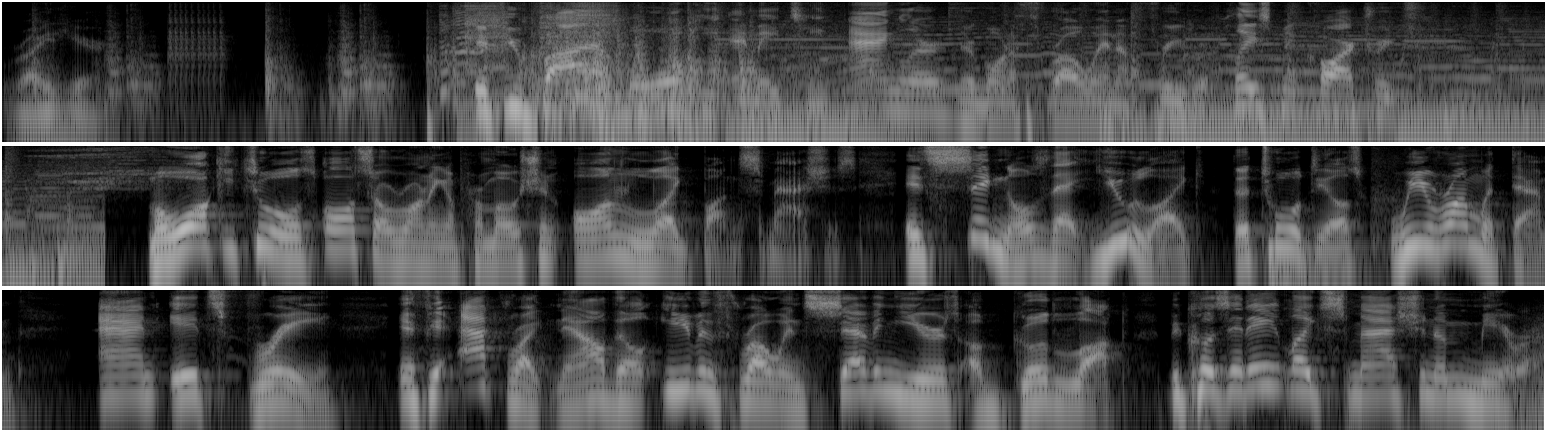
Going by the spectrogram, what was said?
right here. If you buy a Milwaukee M18 Angler, they're going to throw in a free replacement cartridge. Milwaukee Tools also running a promotion on like button smashes. It signals that you like the tool deals we run with them, and it's free. If you act right now, they'll even throw in seven years of good luck because it ain't like smashing a mirror.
